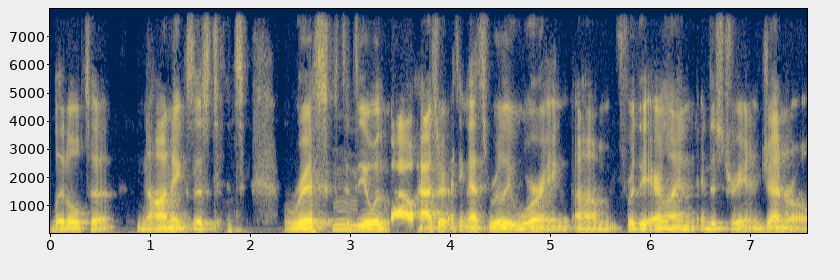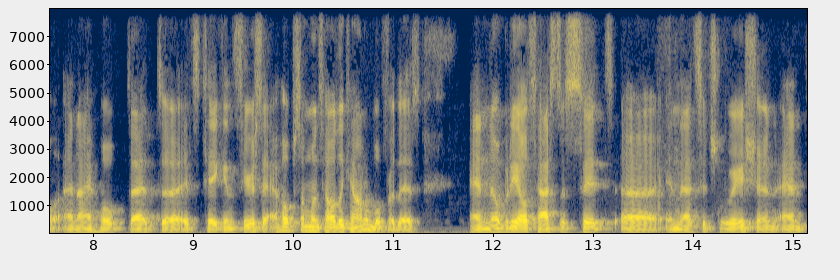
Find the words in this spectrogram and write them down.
little to non-existent risk mm. to deal with biohazard, I think that's really worrying um, for the airline industry in general. And I hope that uh, it's taken seriously. I hope someone's held accountable for this, and nobody else has to sit uh, in that situation. And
